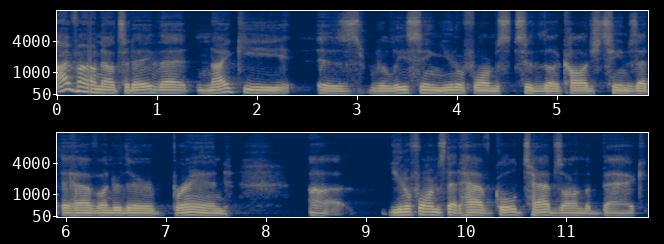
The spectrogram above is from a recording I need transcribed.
i found out today that nike is releasing uniforms to the college teams that they have under their brand uh, uniforms that have gold tabs on the back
